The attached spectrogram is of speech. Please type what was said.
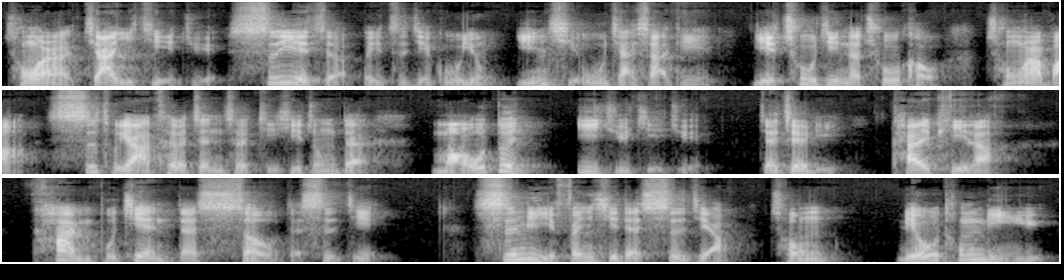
从而加以解决失业者被直接雇佣，引起物价下跌，也促进了出口，从而把斯图亚特政策体系中的矛盾一举解决。在这里，开辟了看不见的手的世界。私密分析的视角从流通领域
